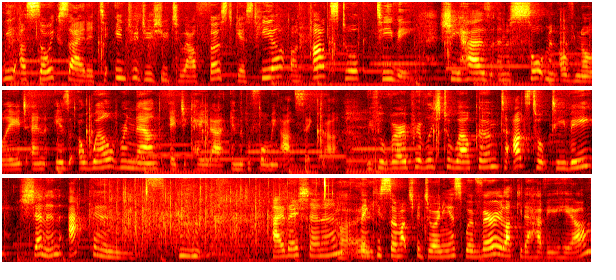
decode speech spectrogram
We are so excited to introduce you to our first guest here on Arts Talk TV. She has an assortment of knowledge and is a well renowned educator in the performing arts sector. We feel very privileged to welcome to Arts Talk TV Shannon Atkins. Hi there, Shannon. Hi. Thank you so much for joining us. We're very lucky to have you here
